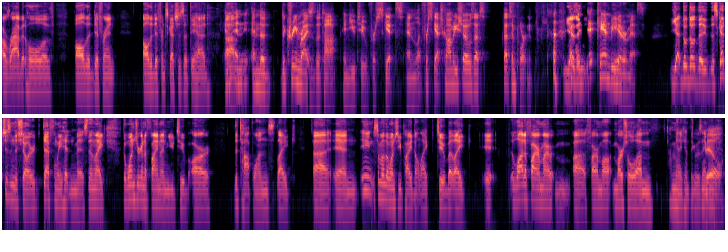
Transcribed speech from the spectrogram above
a rabbit hole of all the different all the different sketches that they had. And Um, and, and the the cream rises to the top in YouTube for skits and for sketch comedy shows. That's that's important yeah, because it, it can be hit or miss. yeah the, the, the, the sketches in the show are definitely hit and miss and like the ones you're going to find on youtube are the top ones like uh and, and some of the ones you probably don't like too but like it a lot of fire mar- uh fire ma- marshal um i mean i can't think of his name Bill,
